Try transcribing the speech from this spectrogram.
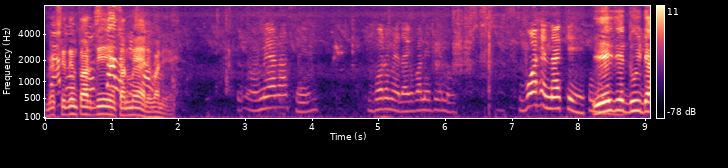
ম্যাক্সিদিন তোর দি তোর মেয়ের বানিয়ে মেয়ের আছে বড় মেয়েরা বানিয়ে নাও বহে নাকি এই যে দুইটা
